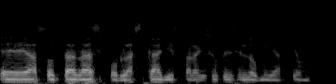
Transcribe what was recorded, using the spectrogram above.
eh, azotadas por las calles para que sufriesen la humillación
